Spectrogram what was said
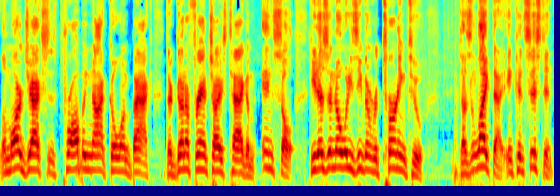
Lamar Jackson is probably not going back. They're going to franchise tag him. Insult. He doesn't know what he's even returning to. Doesn't like that. Inconsistent.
